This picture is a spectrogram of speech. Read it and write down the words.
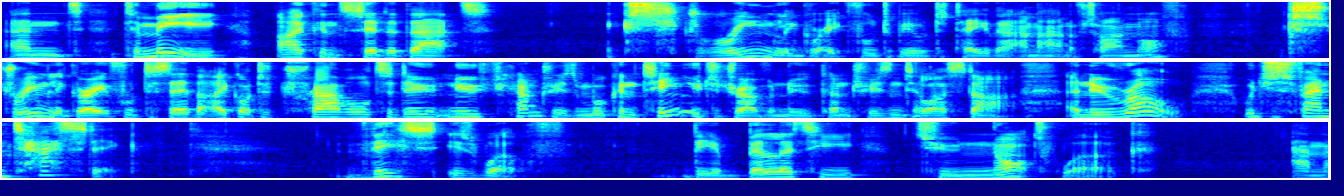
And to me, I consider that extremely grateful to be able to take that amount of time off. Extremely grateful to say that I got to travel to do new countries and will continue to travel new countries until I start a new role, which is fantastic. This is wealth the ability to not work and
